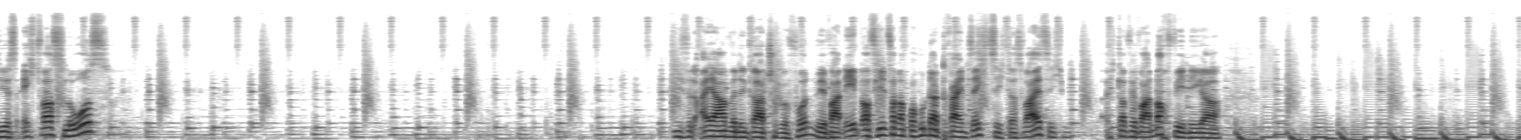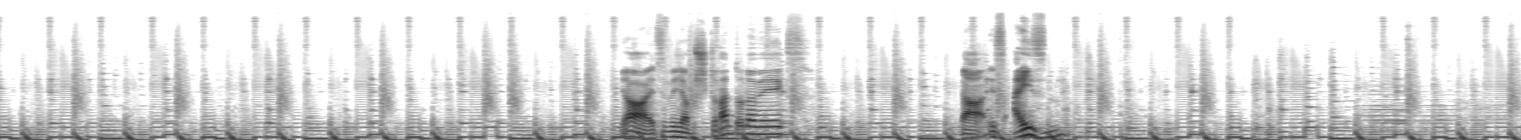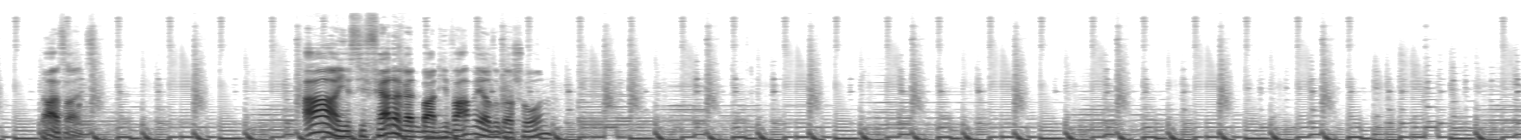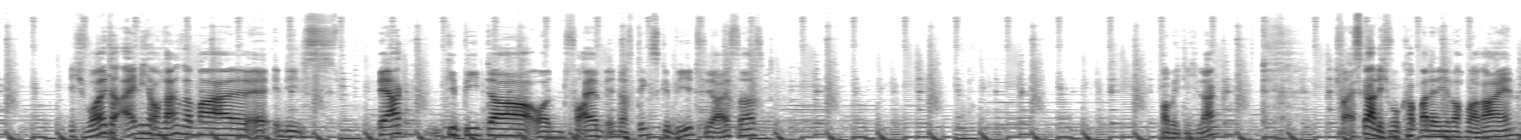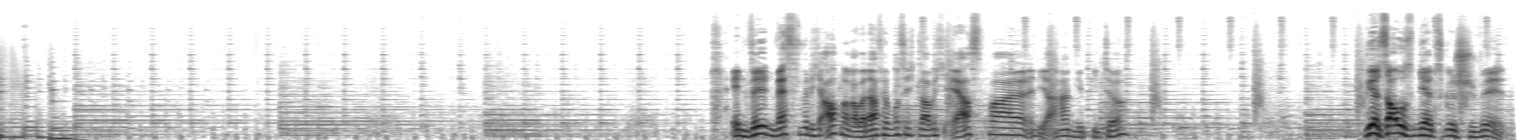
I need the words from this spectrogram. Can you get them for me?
Hier ist echt was los. Wie viele Eier haben wir denn gerade schon gefunden? Wir waren eben auf jeden Fall noch bei 163, das weiß ich. Ich glaube, wir waren noch weniger. Ja, jetzt sind wir hier am Strand unterwegs. Da ist Eisen. Da ist eins. Ah, hier ist die Pferderennbahn. Hier waren wir ja sogar schon. Ich wollte eigentlich auch langsam mal äh, in dieses Berggebiet da und vor allem in das Dingsgebiet. Wie heißt das? Komme ich nicht lang? Ich weiß gar nicht, wo kommt man denn hier nochmal rein? In Wilden Westen will ich auch noch, aber dafür muss ich, glaube ich, erstmal in die anderen Gebiete. Wir sausen jetzt geschwind.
